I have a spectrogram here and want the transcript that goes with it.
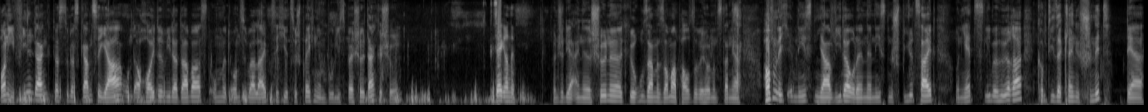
Ronny, vielen Dank, dass du das ganze Jahr und auch heute wieder da warst, um mit uns über Leipzig hier zu sprechen im Bully Special. Dankeschön. Sehr gerne. Ich wünsche dir eine schöne, geruhsame Sommerpause. Wir hören uns dann ja hoffentlich im nächsten Jahr wieder oder in der nächsten Spielzeit. Und jetzt, liebe Hörer, kommt dieser kleine Schnitt, der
